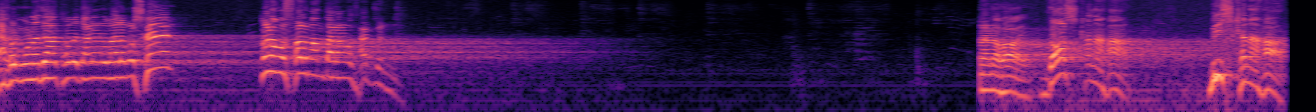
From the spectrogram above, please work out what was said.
এখন মোনাজাত হবে, দাঁড়ানো ভাইরা বসেন। কোন মুসলমান দাঁড়ানো থাকবেন না। বানানো হয়। দশখানা হাত, বিশখানা হাত,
